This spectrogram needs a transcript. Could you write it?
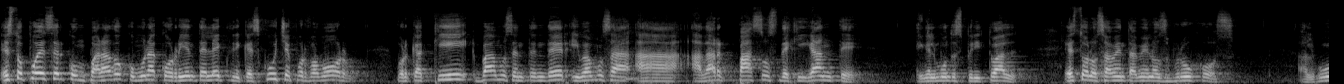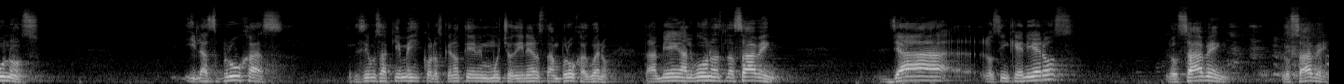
Esto puede ser comparado como una corriente eléctrica. Escuche, por favor, porque aquí vamos a entender y vamos a, dar pasos de gigante en el mundo espiritual. Esto lo saben también los brujos, algunos, y las brujas. Decimos aquí en México, los que no tienen mucho dinero están brujas. Bueno, también algunos lo saben. Ya los ingenieros lo saben, lo saben.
